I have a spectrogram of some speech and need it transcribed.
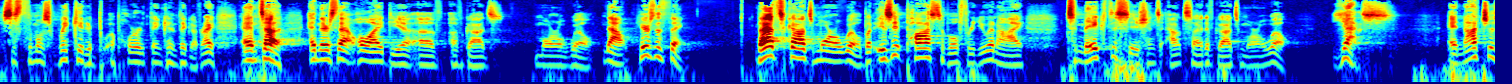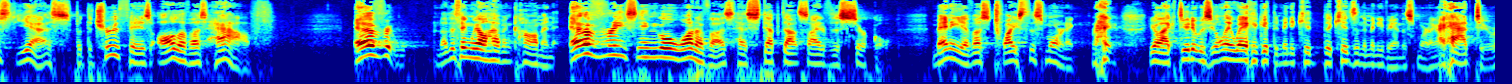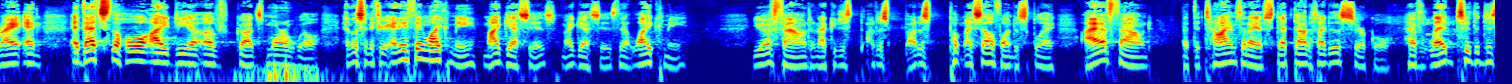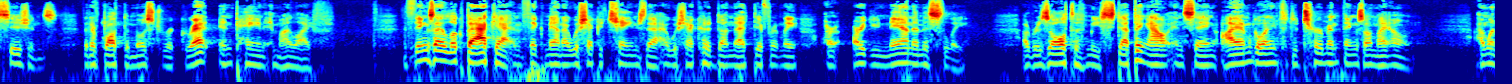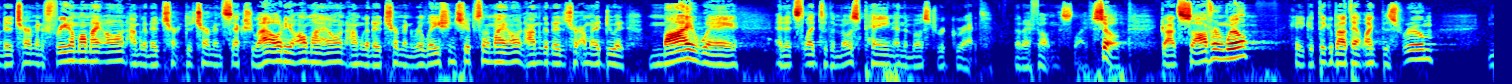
It's just the most wicked, abhorrent thing you can think of, right? And, uh, and there's that whole idea of, of God's moral will. Now, here's the thing that's God's moral will. But is it possible for you and I to make decisions outside of God's moral will? Yes. And not just yes, but the truth is, all of us have. Every, another thing we all have in common every single one of us has stepped outside of this circle. Many of us twice this morning, right? You're like, dude, it was the only way I could get the, mini kid, the kids in the minivan this morning. I had to, right? And, and that's the whole idea of God's moral will. And listen, if you're anything like me, my guess is, my guess is that like me, you have found, and I could just, I'll just, I'll just put myself on display. I have found that the times that I have stepped outside of the circle have led to the decisions that have brought the most regret and pain in my life. The things I look back at and think, man, I wish I could change that. I wish I could have done that differently, are, are unanimously a result of me stepping out and saying, I am going to determine things on my own. I'm going to determine freedom on my own. I'm going to ter- determine sexuality on my own. I'm going to determine relationships on my own. I'm going to deter- I'm going to do it my way, and it's led to the most pain and the most regret that I felt in this life. So, God's sovereign will. Okay, you can think about that like this room.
